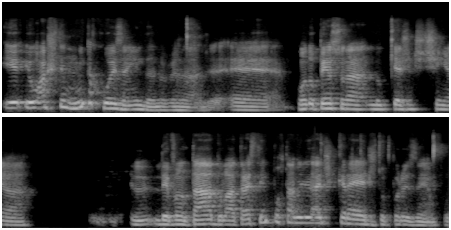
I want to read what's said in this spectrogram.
eu acho que tem muita coisa ainda, na verdade. É, quando eu penso na, no que a gente tinha levantado lá atrás, tem portabilidade de crédito, por exemplo.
